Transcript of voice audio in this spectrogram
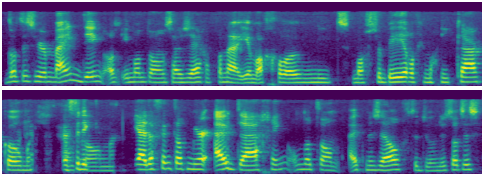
dat is weer mijn ding. Als iemand dan zou zeggen van nou, je mag gewoon niet masturberen of je mag niet klaarkomen. Dan vind ik, ja, dan vind ik dat meer uitdaging om dat dan uit mezelf te doen. Dus dat is,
